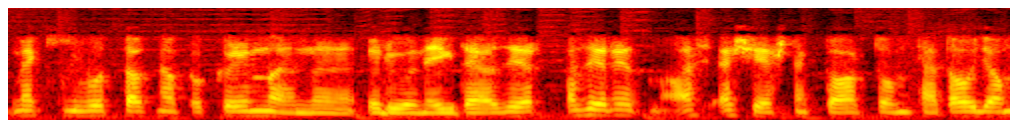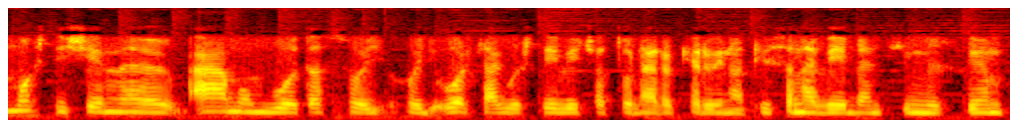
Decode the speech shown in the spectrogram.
meghívottaknak, akkor én nagyon örülnék, de azért, azért esélyesnek tartom. Tehát ahogyan most is én álmom volt az, hogy, hogy országos tévécsatornára kerüljön a Tisza nevében című film,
